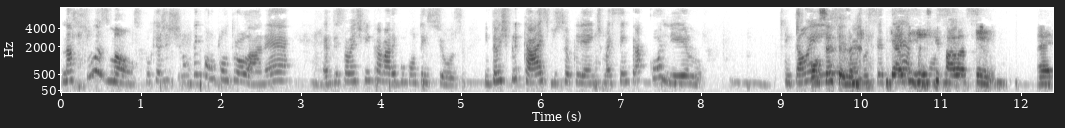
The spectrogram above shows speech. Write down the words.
nas suas mãos, porque a gente não tem como controlar, né? É principalmente quem trabalha com contencioso. Então explicar isso para o seu cliente, mas sempre acolhê-lo. Então é com isso, certeza. É você e aí tem gente que fala assim, é,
